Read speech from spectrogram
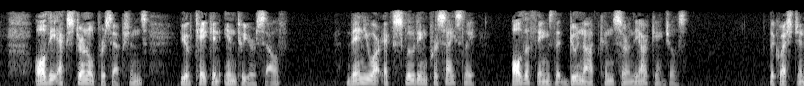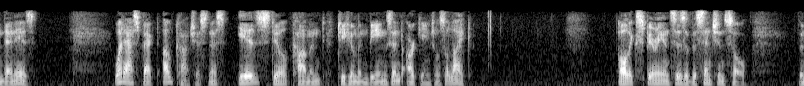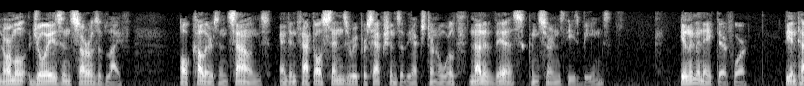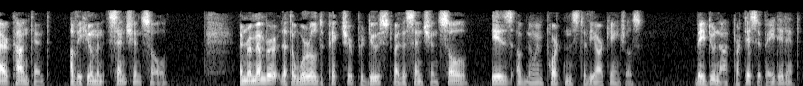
all the external perceptions you have taken into yourself, then you are excluding precisely all the things that do not concern the archangels. The question then is what aspect of consciousness is still common to human beings and archangels alike? All experiences of the sentient soul, the normal joys and sorrows of life, all colors and sounds, and in fact all sensory perceptions of the external world, none of this concerns these beings. Eliminate, therefore, the entire content of the human sentient soul, and remember that the world picture produced by the sentient soul is of no importance to the archangels. They do not participate in it.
